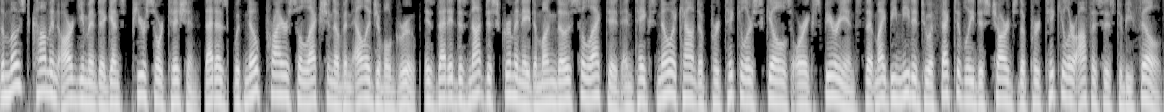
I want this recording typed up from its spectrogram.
The most common argument against pure sortition that is, with no prior selection of an eligible group is that it does not discriminate among those selected and takes no account of particular skills or experience that might be needed to effectively discharge the particular offices to be filled.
